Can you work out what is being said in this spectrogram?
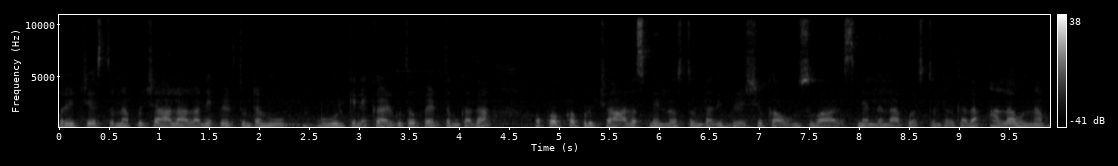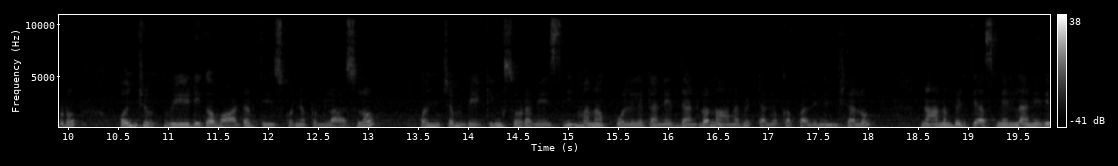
బ్రెడ్ చేస్తున్నప్పుడు చాలా అలానే పెడుతుంటాము. ఊరికేనే కడుగుతూ పెడతాం కదా. ఒక్కొక్కప్పుడు చాలా స్మెల్ వస్తుంటుంది. బ్రష్ కౌస్ వా స్మెల్ లాగా వస్తుంటుంది కదా. అలా ఉన్నప్పుడు కొంచెం వేడిగా వాటర్ తీసుకొని ఒక గ్లాసులో కొంచెం బేకింగ్ సోడా వేసి మన కోలిగేట్ అనేది దాంట్లో నానబెట్టాలి ఒక పది నిమిషాలు. నానబెడితే ఆ స్మెల్ అనేది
